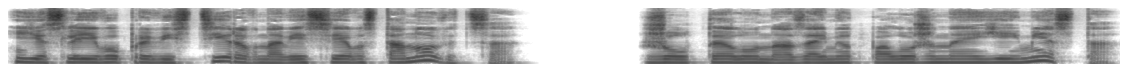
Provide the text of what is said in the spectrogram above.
Если его провести, равновесие восстановится. Желтая луна займет положенное ей место.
